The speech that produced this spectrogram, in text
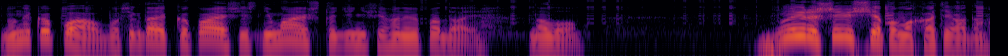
Ну не копав, бо завжди як копаєш і знімаєш, тоді ніфіга не випадає на лом. Ну і вирішив ще помахати рядом.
